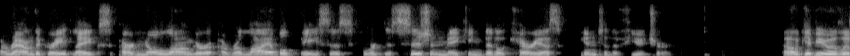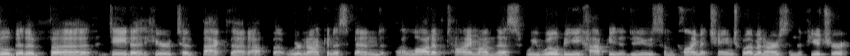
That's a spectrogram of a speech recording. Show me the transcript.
around the Great Lakes are no longer a reliable basis for decision making that'll carry us into the future. And I'll give you a little bit of uh, data here to back that up, but we're not going to spend a lot of time on this. We will be happy to do some climate change webinars in the future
